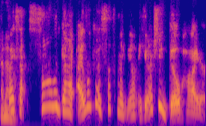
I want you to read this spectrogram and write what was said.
I know. Mike Scott, solid guy. I look at stuff I'm like, you know, he could actually go higher.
